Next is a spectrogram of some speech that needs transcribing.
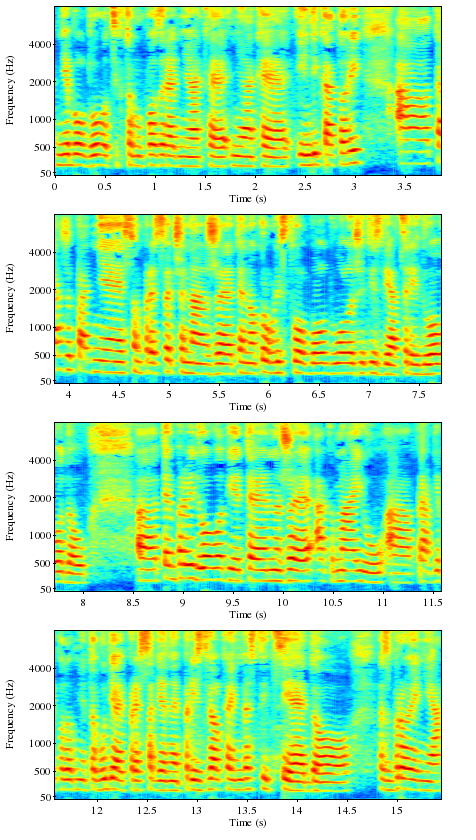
nebol dôvod si k tomu pozerať nejaké, nejaké indikátory. A každopádne som presvedčená, že ten okrúhly stôl bol dôležitý z viacerých dôvodov. E, ten prvý dôvod je ten, že ak majú, a pravdepodobne to bude aj presadené, prísť veľké investície do zbrojenia,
